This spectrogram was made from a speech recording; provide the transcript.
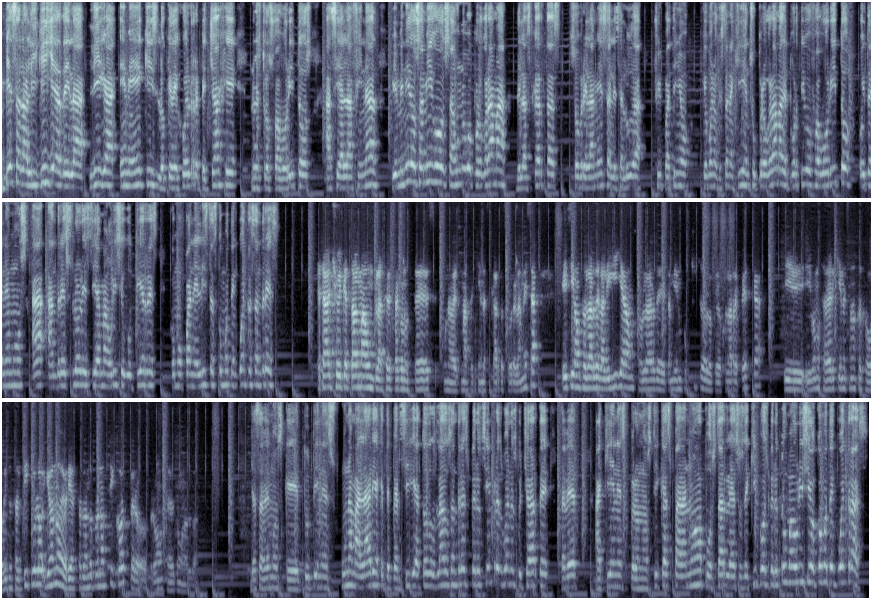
Empieza la liguilla de la Liga MX, lo que dejó el repechaje, nuestros favoritos hacia la final. Bienvenidos amigos a un nuevo programa de las cartas sobre la mesa. Les saluda Chuy Patiño. Qué bueno que están aquí en su programa deportivo favorito. Hoy tenemos a Andrés Flores y a Mauricio Gutiérrez como panelistas. ¿Cómo te encuentras, Andrés? ¿Qué tal, Chuy? ¿Qué tal, Ma? Un placer estar con ustedes una vez más aquí en las cartas sobre la mesa. Y sí, vamos a hablar de la liguilla, vamos a hablar de también un poquito de lo que dejó la repesca y, vamos a ver quiénes son nuestros favoritos al título. Yo no debería estar dando pronósticos, pero, pero vamos a ver cómo nos va. Ya sabemos que tú tienes una malaria que te persigue a todos lados, Andrés, pero siempre es bueno escucharte, saber a quiénes pronosticas para no apostarle a esos equipos. Pero tú, Mauricio, ¿cómo te encuentras?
